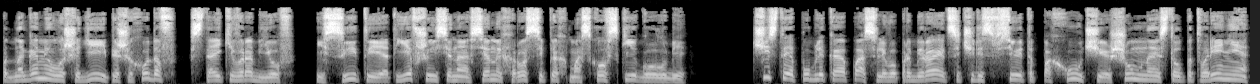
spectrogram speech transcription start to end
Под ногами у лошадей и пешеходов стайки воробьев и сытые, отъевшиеся на овсяных россыпях московские голуби. Чистая публика опасливо пробирается через все это пахучее, шумное столпотворение,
